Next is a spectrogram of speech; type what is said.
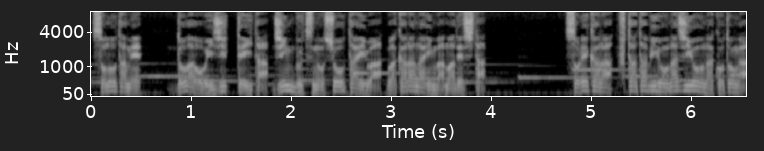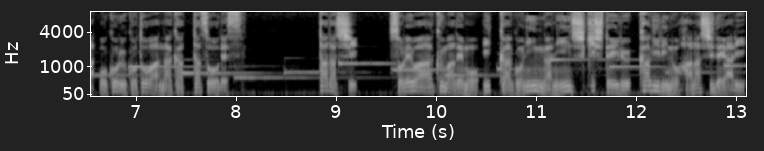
そのため、ドアをいじっていた人物の正体はわからないままでした。それから再び同じようなことが起こることはなかったそうです。ただし、それはあくまでも一家5人が認識している限りの話であり、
